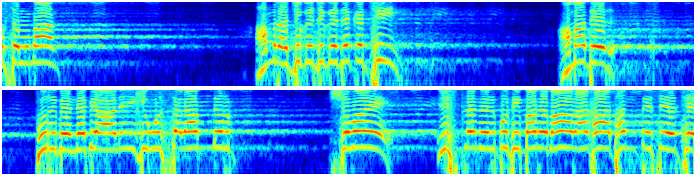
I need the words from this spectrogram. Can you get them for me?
মুসলমান আমরা যুগে যুগে দেখেছি। আমাদের পূর্বে নবী আলিহিমুসালামদের সময়ে ইসলামের প্রতি বারবার আঘাত হানতে চেয়েছে,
